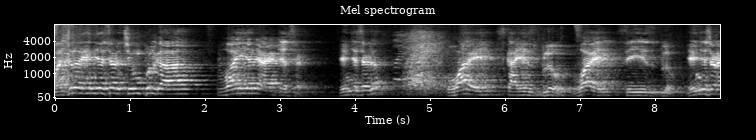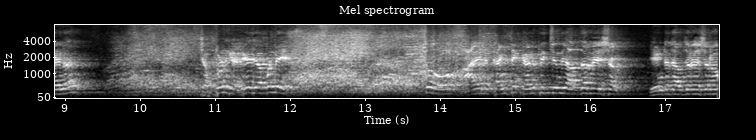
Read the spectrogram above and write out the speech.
మధ్యలో ఏం చేశాడు? సింపుల్గా వై అని యాడ్ చేశాడు. ఏం చేశాడు? Why sky is blue. Why sea is blue. ఏం చేశాడు ఆయన? చెప్పండి గట్టిగా చెప్పండి. సో ఆయన కంటికి కనిపించింది అబ్జర్వేషన్. ఏంటది అబ్జర్వేషన్?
